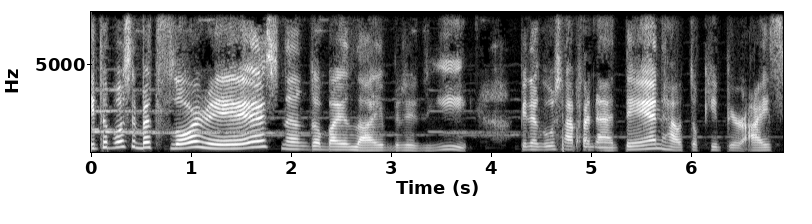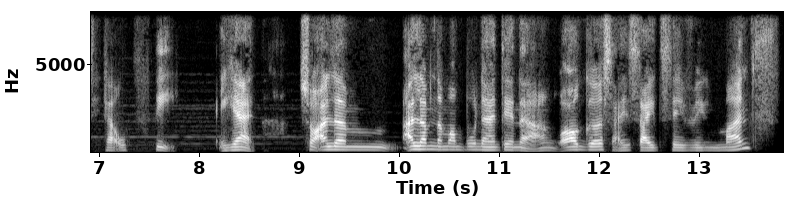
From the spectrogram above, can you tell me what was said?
Ito po si Beth Flores ng Gabay Library. Pinag-uusapan natin how to keep your eyes healthy. Ayan. So alam alam naman po natin na ang August ay sight saving month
